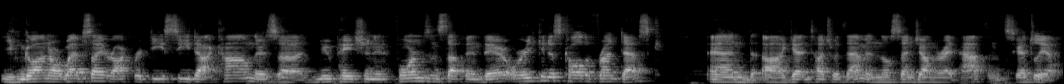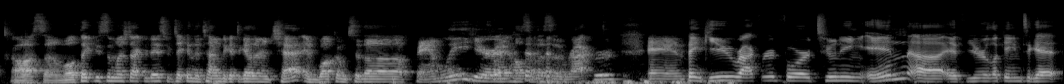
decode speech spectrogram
you can go on our website, rockforddc.com. There's uh, new patient forms and stuff in there, or you can just call the front desk and uh, get in touch with them, and they'll send you on the right path and schedule you. Awesome. Well, thank you so much, Dr. Dace, for taking the time to get together and chat, and welcome to the family here at Hulsebus in Rockford. And thank you, Rockford, for tuning in. Uh, if you're looking to get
